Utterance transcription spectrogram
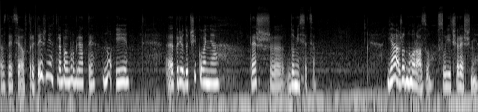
е, здається, в три тижні треба обробляти. Ну і період очікування теж до місяця. Я жодного разу в своїй черешні,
